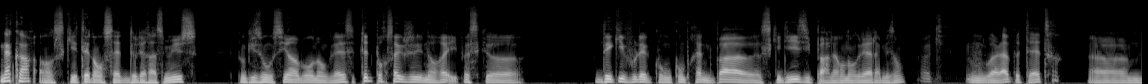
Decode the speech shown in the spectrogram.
D'accord. en ce qui était l'ancêtre de l'Erasmus. Donc ils ont aussi un bon anglais. C'est peut-être pour ça que j'ai une oreille, parce que dès qu'ils voulaient qu'on comprenne pas euh, ce qu'ils disent, ils parlaient en anglais à la maison. Donc voilà, peut-être. Euh,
